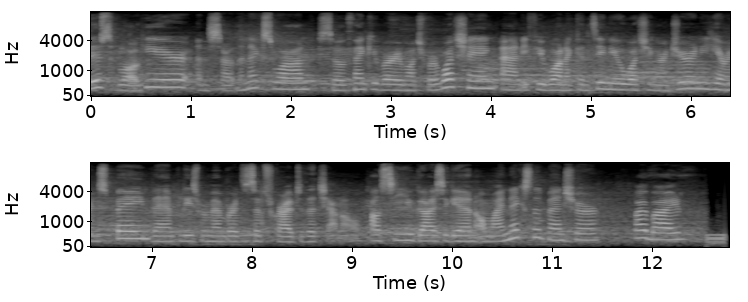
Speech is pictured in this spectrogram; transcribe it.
this vlog here and start the next one. So thank you very much for watching and if you want to continue watching our journey here in Spain, then please remember to subscribe to the channel. I'll see you guys again on my next adventure. Bye bye!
